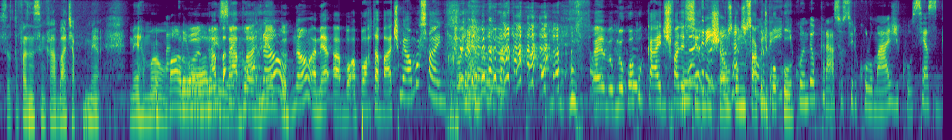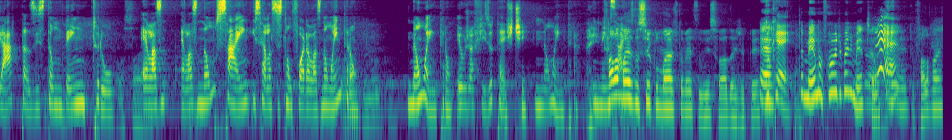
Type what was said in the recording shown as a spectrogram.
Se eu tô fazendo assim com a bate, a, meu, meu irmão. Parou a A, a ba- correndo. não, não, a, minha- a a porta bate minha alma sai. É, o meu corpo cai desfalecido Andrei, no chão como um saco de cocô. que quando eu traço o círculo mágico, se as gatas estão dentro, elas, elas não saem. E se elas estão fora, elas não entram? Não entram. Eu já fiz o teste. Não entra. E nem Fala sai. mais do círculo mágico também antes do Luiz falar do RGP. É, Do quê? Também é uma forma de banimento. É. Então, fala mais.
